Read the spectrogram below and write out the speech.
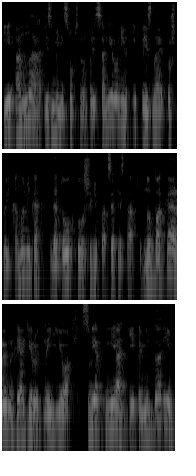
и она она изменит собственному позиционированию и признает то, что экономика готова к повышению процентной ставки. Но пока рынок реагирует на ее сверхмягкие комментарии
